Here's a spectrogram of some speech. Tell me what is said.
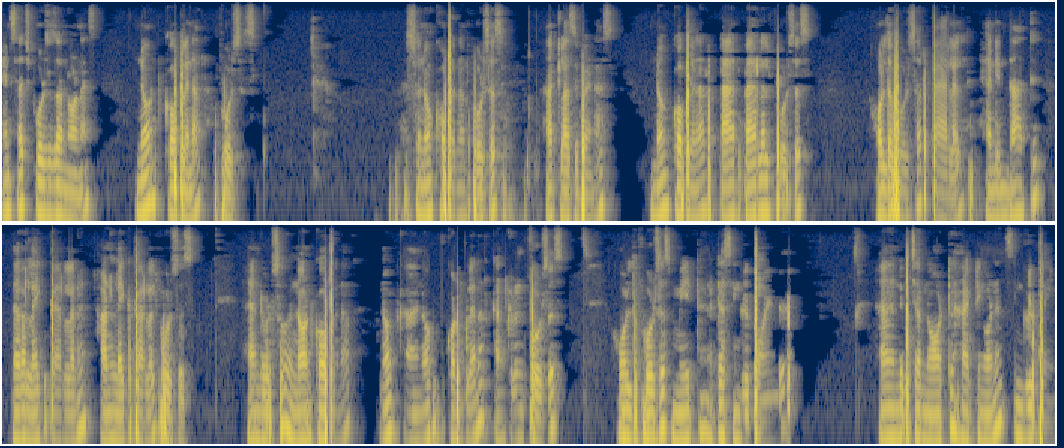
and such forces are known as non-coplanar forces. So non-coplanar forces are classified as non-coplanar par parallel forces. All the forces are parallel and in that there are like parallel and unlike parallel forces. And also non-coplanar, not non-coplanar non concurrent forces. All the forces meet at a single point and which are not acting on a single plane.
